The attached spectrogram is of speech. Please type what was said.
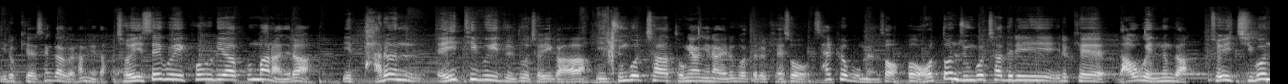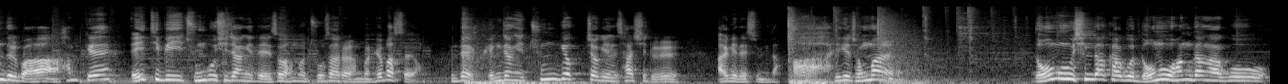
이렇게 생각을 합니다. 저희 세그웨이 코리아뿐만 아니라 이 다른 ATV들도 저희가 이 중고차 동향이나 이런 것들을 계속 살펴보면서 어, 어떤 중고차들이 이렇게 나오고 있는가 저희 직원들과 함께 ATV 중고 시장에 대해서 한번 조사를 한번 해봤어요. 근데 굉장히 충격적인 사실을 알게 됐습니다. 아 이게 정말 너무 심각하고 너무 황당하고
